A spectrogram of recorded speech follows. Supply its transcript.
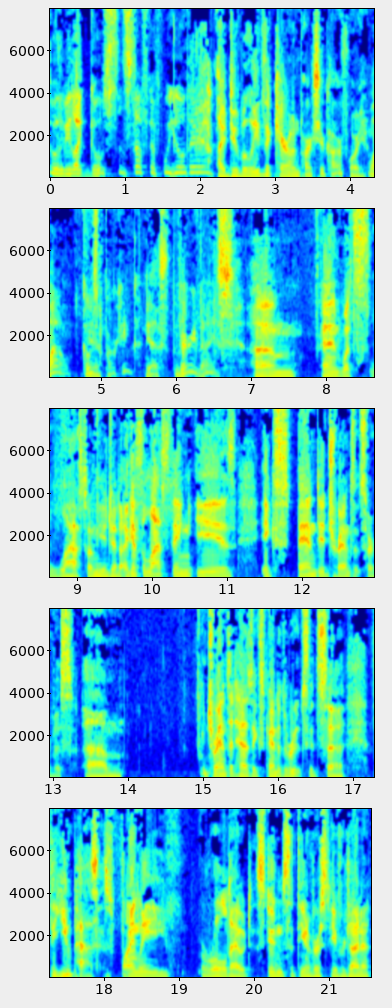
would there be like ghosts and stuff if we go there? I do believe that Charon parks your car for you. Wow. Ghost Yeah. parking. Yes. Very nice. Um, and what's last on the agenda? I guess the last thing is expanded transit service. Um, transit has expanded the routes. It's uh, the UPass has finally rolled out. Students at the University of Regina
